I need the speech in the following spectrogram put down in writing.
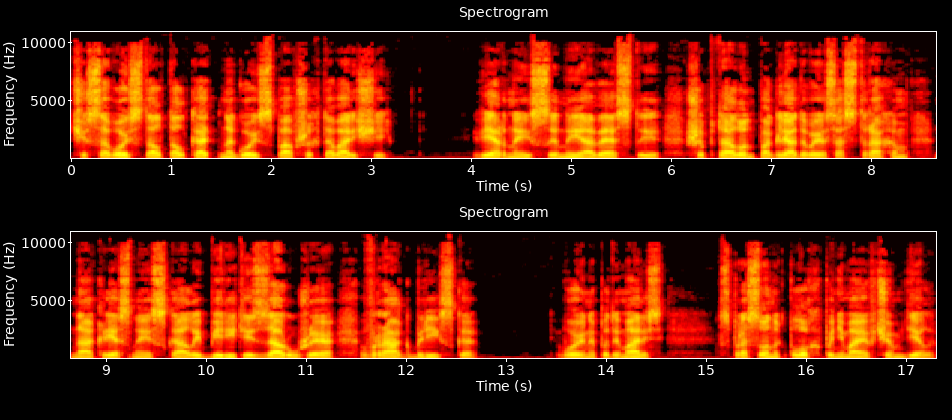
Часовой стал толкать ногой спавших товарищей. «Верные сыны Авесты!» — шептал он, поглядывая со страхом на окрестные скалы. «Беритесь за оружие! Враг близко!» Воины подымались, спросонок плохо понимая, в чем дело.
